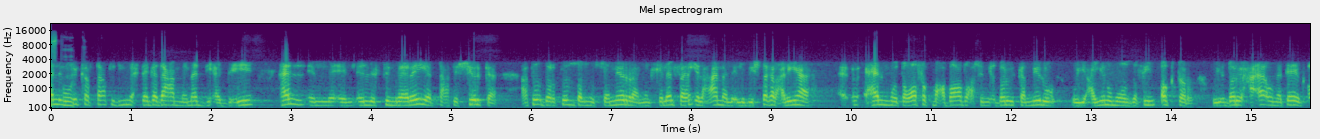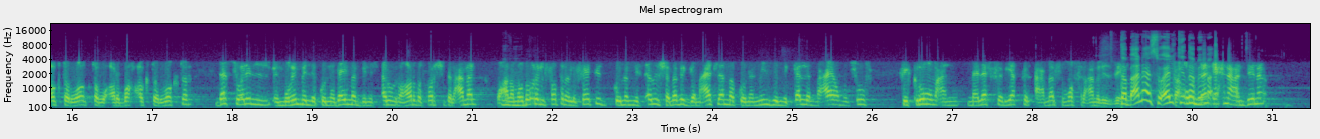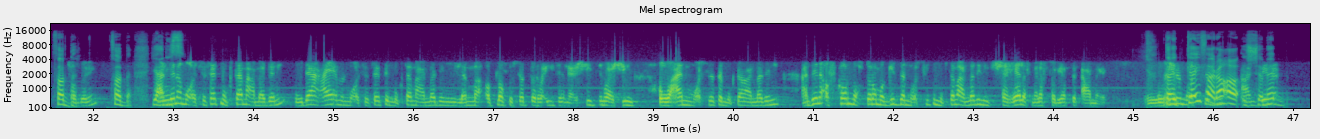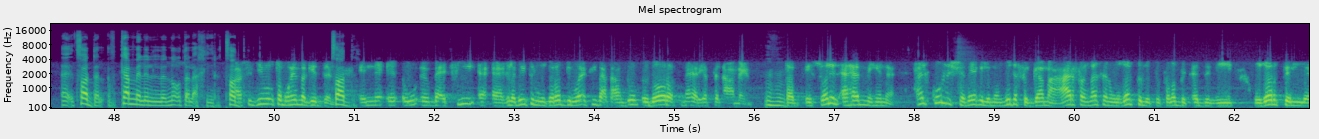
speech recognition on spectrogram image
هل. الفكرة بتاعته دي محتاجة دعم مادي قد إيه؟ هل ال ال الاستمرارية بتاعت الشركة هتقدر تفضل مستمرة من خلال فريق العمل اللي بيشتغل عليها هل متوافق مع بعضه عشان يقدروا يكملوا ويعينوا موظفين أكتر ويقدروا يحققوا نتائج أكتر وأكتر وأرباح أكتر وأكتر ده السؤال المهم اللي كنا دايما بنسأله النهارده في ورشة العمل وعلى مدار الفترة اللي فاتت كنا بنسأله شباب الجامعات لما كنا ننزل نتكلم معاهم ونشوف فكرهم عن ملف رياده الأعمال في مصر عامل إزاي. طب أنا سؤال كده بما إحنا عندنا اتفضل اتفضل. يعني عندنا مؤسسات مجتمع مدني وده عام من مؤسسات المجتمع المدني لما أطلقوا سياده الرئيس إن 2022 هو عام مؤسسات المجتمع المدني. عندنا أفكار محترمة جدا مؤسسات المجتمع المدني شغالة في ملف ريادة الأعمال. طيب كيف رأى الشباب اتفضل كمل النقطة الأخيرة اتفضل. عشان دي نقطة مهمة جدا. اتفضل. إن بقت في أغلبية الوزارات دلوقتي بقت عندهم إدارة اسمها ريادة الأعمال. مه. طب السؤال الأهم هنا هل كل الشباب اللي موجودة في الجامعة عارفة مثلا وزارة الاتصالات بتقدم إيه؟ وزارة ال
